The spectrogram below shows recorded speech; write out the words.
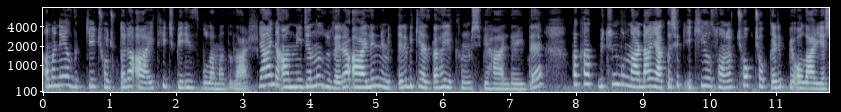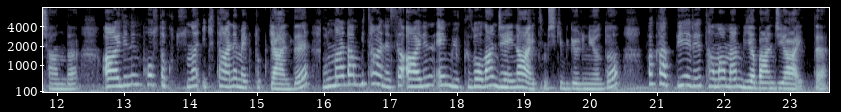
Ama ne yazık ki çocuklara ait hiçbir iz bulamadılar. Yani anlayacağınız üzere ailenin ümitleri bir kez daha yıkılmış bir haldeydi. Fakat bütün bunlardan yaklaşık 2 yıl sonra çok çok garip bir olay yaşandı. Ailenin posta kutusuna iki tane mektup geldi. Bunlardan bir tanesi ailenin en büyük kızı olan Jane'e aitmiş gibi görünüyordu. Fakat diğeri tamamen bir yabancıya aitti.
